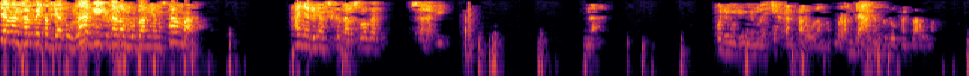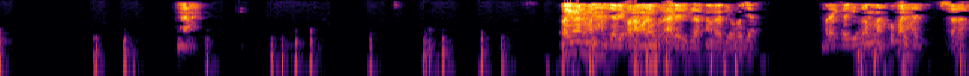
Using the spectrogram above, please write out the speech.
Jangan sampai terjatuh lagi ke dalam lubang yang sama hanya dengan sekedar slogan salafi. Nah, ujung-ujungnya melecehkan para ulama, merendahkan kedudukan para ulama. Nah, bagaimana manhaj dari orang-orang berada di belakang radio wajah? Mereka juga mengaku manhaj salaf.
